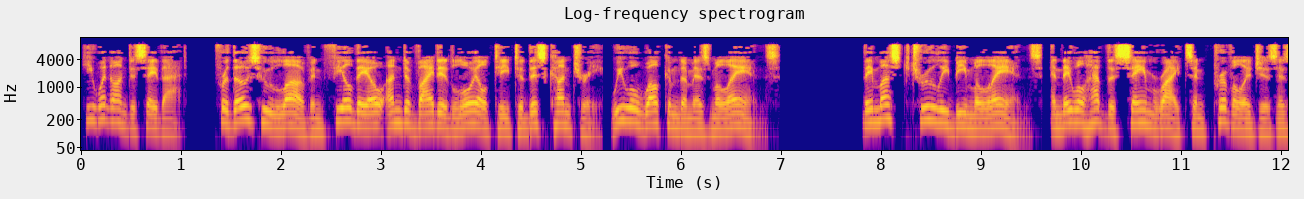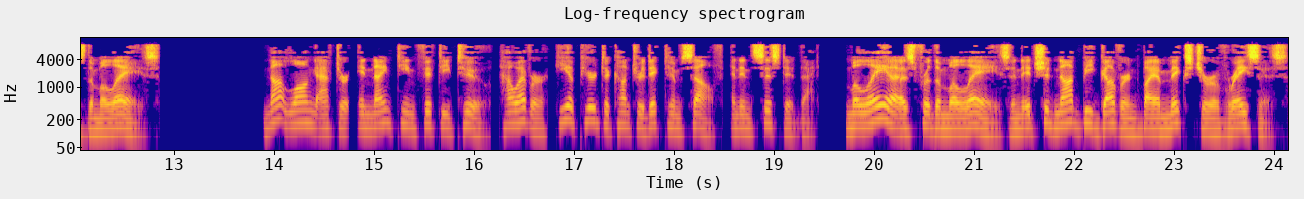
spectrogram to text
He went on to say that, for those who love and feel they owe undivided loyalty to this country, we will welcome them as Malayans. They must truly be Malayans, and they will have the same rights and privileges as the Malays." Not long after, in 1952, however, he appeared to contradict himself, and insisted that, "...Malaya is for the Malays and it should not be governed by a mixture of races."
